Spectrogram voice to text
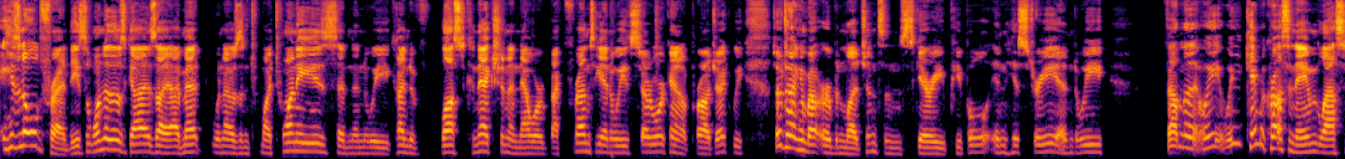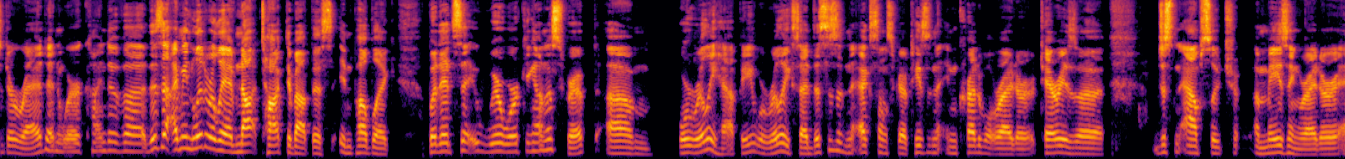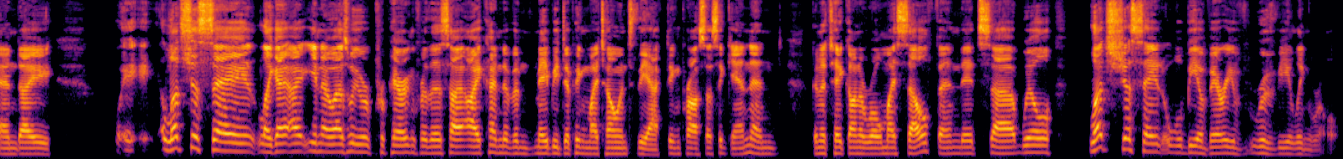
he's an old friend. He's one of those guys I, I met when I was in my twenties, and then we kind of lost connection and now we're back friends again. We started working on a project. We started talking about urban legends and scary people in history, and we found that we, we came across a name, Lassiter Red, and we're kind of uh, this. I mean, literally, I've not talked about this in public, but it's uh, we're working on a script. Um, we're really happy. We're really excited. This is an excellent script. He's an incredible writer. Terry is a just an absolute tr- amazing writer, and I let's just say like I, I, you know as we were preparing for this I, I kind of am maybe dipping my toe into the acting process again and gonna take on a role myself and it's uh will let's just say it will be a very revealing role.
